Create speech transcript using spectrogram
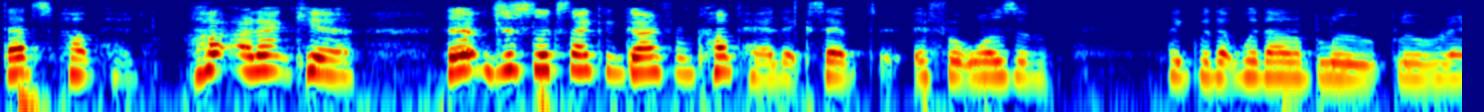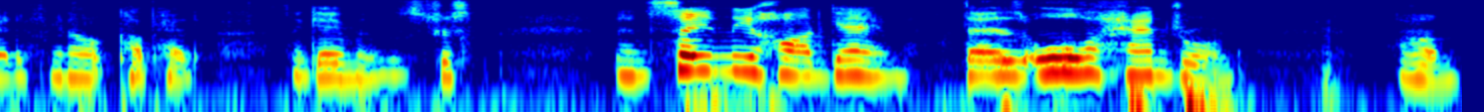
That's Cuphead. I don't care. That just looks like a guy from Cuphead, except if it wasn't like without without a blue blue or red. If you know what Cuphead, the game is just an insanely hard game that is all hand drawn. Um,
